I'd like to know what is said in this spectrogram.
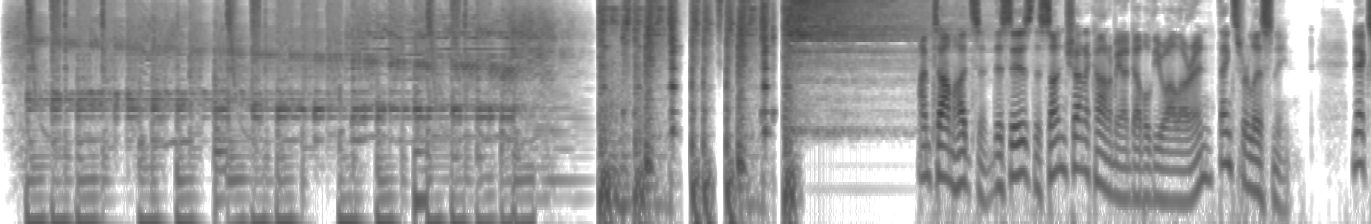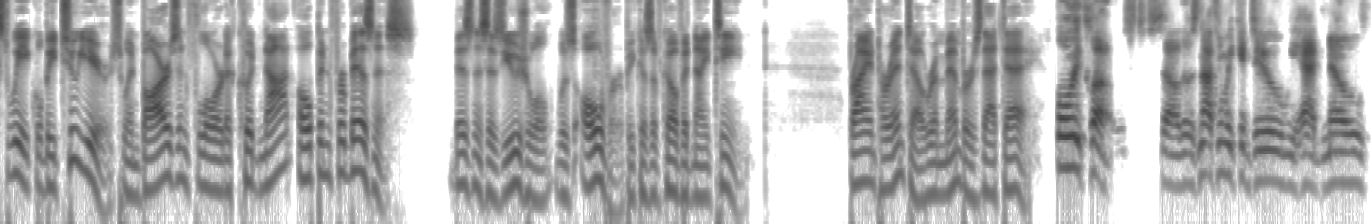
I'm Tom Hudson. This is the Sunshine Economy on WLRN. Thanks for listening. Next week will be two years when bars in Florida could not open for business. Business as usual was over because of COVID 19. Brian Parento remembers that day. Fully closed. So there was nothing we could do. We had no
